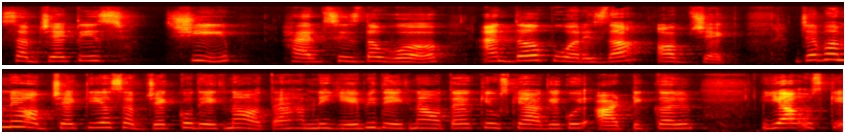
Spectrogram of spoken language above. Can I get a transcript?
subject is she helps is the verb and the poor is the object जब हमने ऑब्जेक्ट या सब्जेक्ट को देखना होता है, हमने ये भी देखना होता है कि उसके आगे कोई आर्टिकल या उसके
